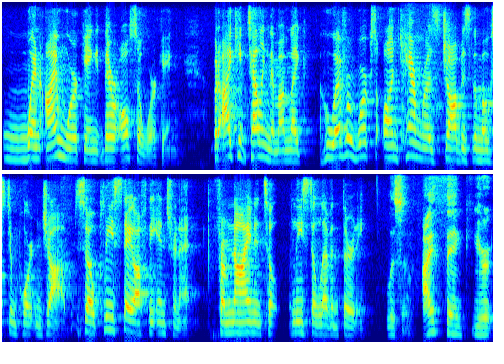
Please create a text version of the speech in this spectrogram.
when I'm working, they're also working. But I keep telling them, I'm like, whoever works on camera's job is the most important job. So please stay off the internet from 9 until at least 11:30. Listen, I think you're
